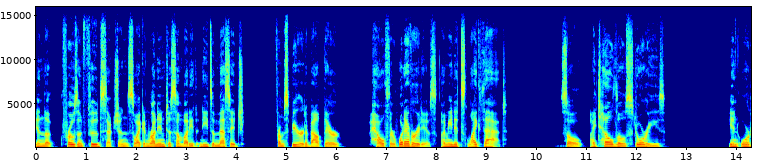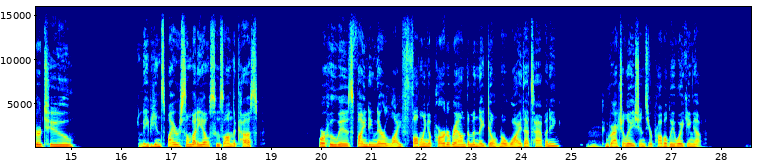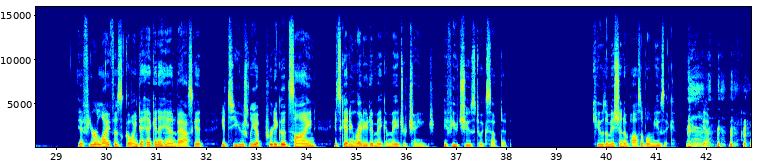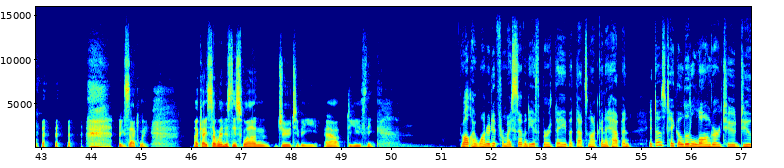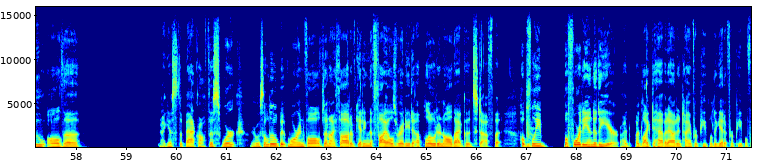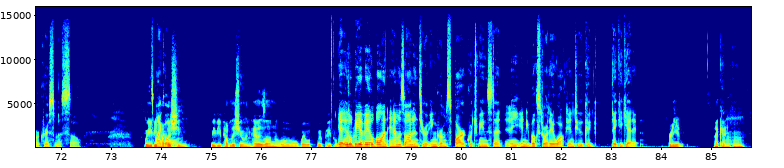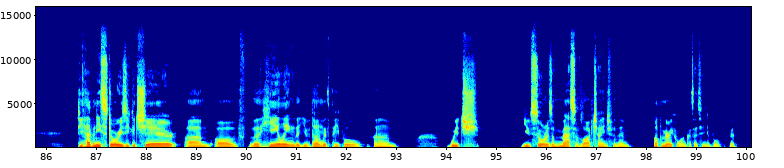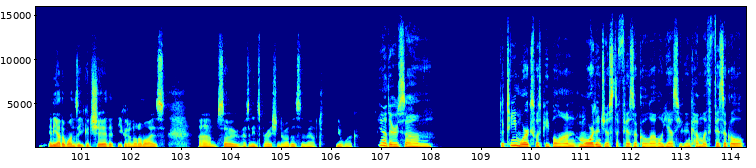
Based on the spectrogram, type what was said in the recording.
in the frozen food section so I can run into somebody that needs a message from spirit about their health or whatever it is. I mean, it's like that. So I tell those stories in order to maybe inspire somebody else who's on the cusp or who is finding their life falling apart around them and they don't know why that's happening. Mm. Congratulations, you're probably waking up. If your life is going to heck in a handbasket, it's usually a pretty good sign it's getting ready to make a major change if you choose to accept it. Cue the Mission Impossible music. Yeah. exactly. Okay, so when is this one due to be out, do you think? Well, I wanted it for my 70th birthday, but that's not going to happen. It does take a little longer to do all the I guess the back office work. It was a little bit more involved than I thought of getting the files ready to upload and all that good stuff. But hopefully before the end of the year, I'd, I'd like to have it out in time for people to get it for people for Christmas. So Will you be my goal. publishing? Will you be publishing on Amazon or where will people? yeah, it'll that? be available on Amazon and through Ingram Spark, which means that any, any bookstore they walked into could they could get it. brilliant. Okay. hmm Do you have any stories you could share um, of the healing that you've done with people, um, which you saw as a massive life change for them? Not the miracle one, because that's in your book, but any other ones that you could share that you could anonymize, um, so as an inspiration to others about your work. Yeah, there's um the team works with people on more than just the physical level. Yes, you can come with physical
